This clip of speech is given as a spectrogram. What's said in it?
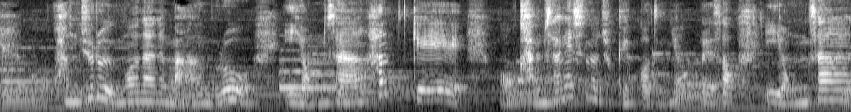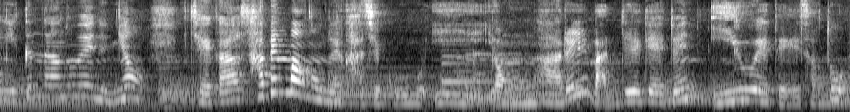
어, 광주를 응원하는 마음으로 이 영상 함께 어, 감상했으면 좋겠거든요. 그래서 이 영상이 끝난 후에는요, 제가 400만 원을 가지고 이 영화를 만들게 된 이유에 대해서도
